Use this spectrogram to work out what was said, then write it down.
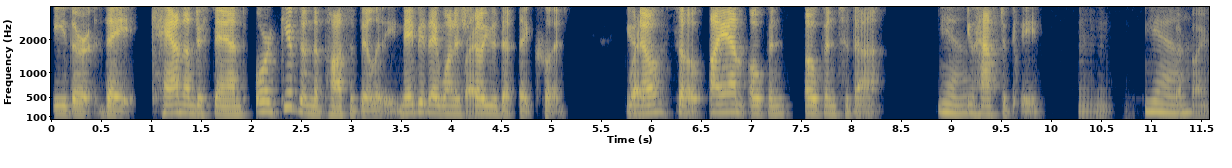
either they can understand or give them the possibility. Maybe they want to show you that they could. You Right. know? So I am open open to that. yeah. You have to be. Mhm. Yeah. Definitely.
